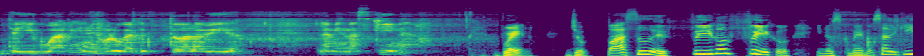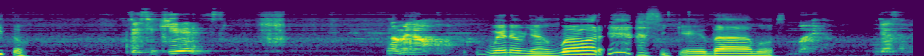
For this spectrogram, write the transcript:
De igual, en el mismo lugar de toda la vida. En la misma esquina. Bueno, yo paso de fijo, fijo y nos comemos alguito. De si quieres. No me enojo. Bueno, mi amor, así quedamos. Bueno, ya sabe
